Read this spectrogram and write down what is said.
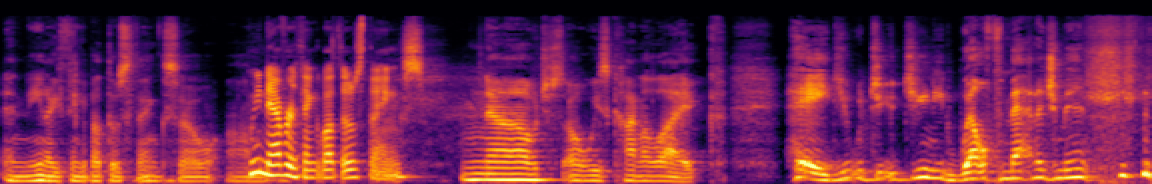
and, you know, you think about those things. So, um, we never think about those things. No, just always kind of like, hey, do you, do you, do you need wealth management? we,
